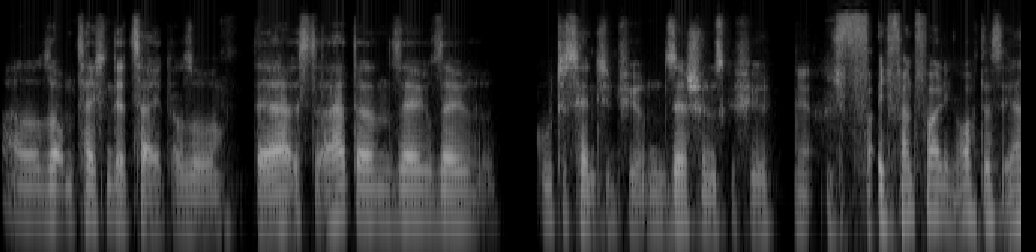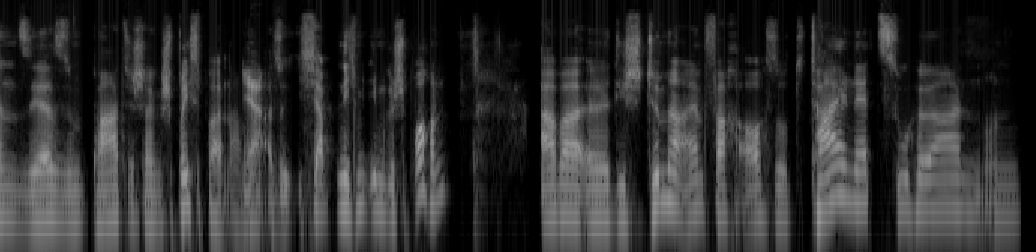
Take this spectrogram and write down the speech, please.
also am Zeichen der Zeit. Also der ist, er hat da ein sehr, sehr gutes Händchen für und ein sehr schönes Gefühl. Ja. Ich, ich fand vor allen Dingen auch, dass er ein sehr sympathischer Gesprächspartner war. Ja. Also ich habe nicht mit ihm gesprochen, aber äh, die Stimme einfach auch so total nett zu hören und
